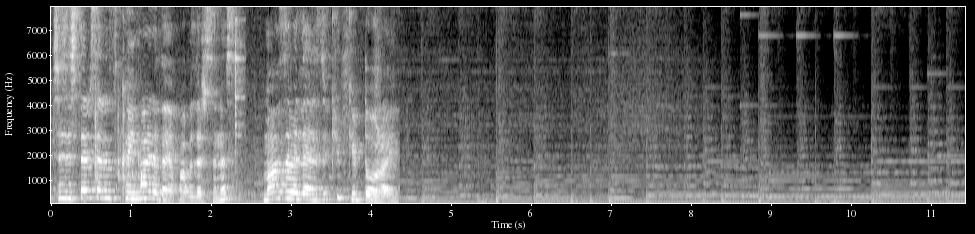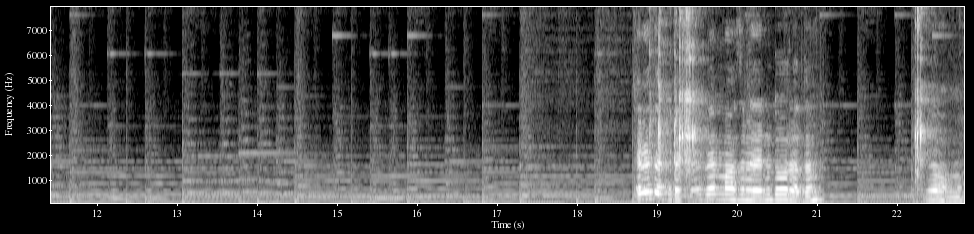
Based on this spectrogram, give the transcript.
Siz isterseniz kıymayla da yapabilirsiniz. Malzemelerinizi küp küp doğrayın. Evet arkadaşlar ben malzemelerimi doğradım. Yağımı,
